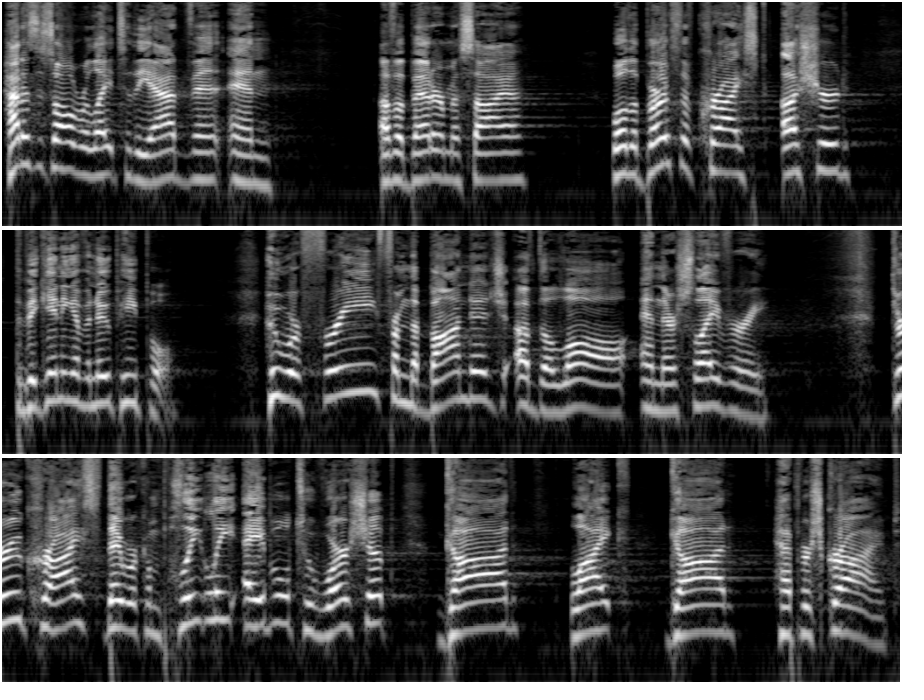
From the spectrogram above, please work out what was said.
How does this all relate to the advent and of a better Messiah? Well, the birth of Christ ushered the beginning of a new people who were free from the bondage of the law and their slavery. Through Christ, they were completely able to worship God like God had prescribed.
